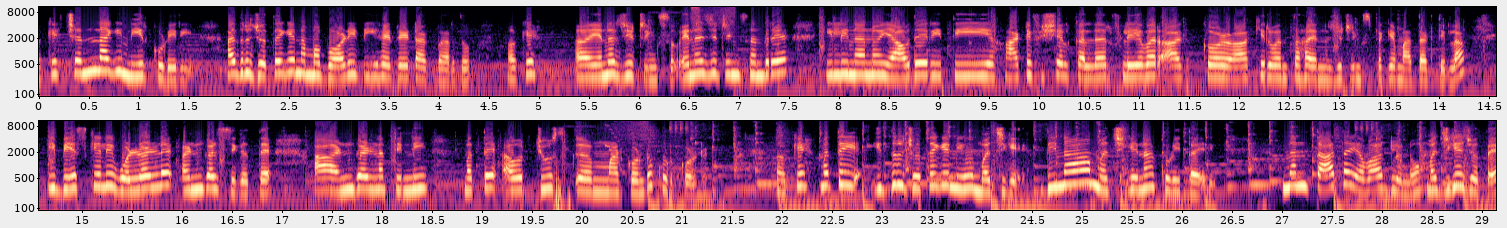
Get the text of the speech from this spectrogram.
ಓಕೆ ಚೆನ್ನಾಗಿ ನೀರು ಕುಡೀರಿ. ಅದ್ರ ಜೊತೆಗೆ ನಮ್ಮ ಬಾಡಿ ಡಿಹೈಡ್ರೇಟ್ ಆಗಬಾರ್ದು. Okay energy drinks energy drinks ಅಂದರೆ ಇಲ್ಲಿ ನಾನು ಯಾವುದೇ ರೀತಿ ಆರ್ಟಿಫಿಷಿಯಲ್ ಕಲರ್ ಫ್ಲೇವರ್ ಹಾಕೋ, ಹಾಕಿರುವಂತಹ ಎನರ್ಜಿ ಡ್ರಿಂಕ್ಸ್ ಬಗ್ಗೆ ಮಾತಾಡ್ತಿಲ್ಲ. ಈ ಬೇಸಿಗೆಯಲ್ಲಿ ಒಳ್ಳೊಳ್ಳೆ ಹಣ್ಗಳು ಸಿಗುತ್ತೆ. ಆ ಹಣ್ಗಳನ್ನ ತಿನ್ನಿ, ಮತ್ತು ಅವ್ರ ಜ್ಯೂಸ್ ಮಾಡಿಕೊಂಡು ಕುಡ್ಕೊಳ್ರಿ. ಓಕೆ ಮತ್ತು ಇದ್ರ ಜೊತೆಗೆ ನೀವು ಮಜ್ಜಿಗೆ. ದಿನಾ ಮಜ್ಜಿಗೆನ ಕುಡಿತಾ ಇರಿ. ನನ್ನ ತಾತ ಯಾವಾಗ್ಲೂ ಮಜ್ಜಿಗೆ ಜೊತೆ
